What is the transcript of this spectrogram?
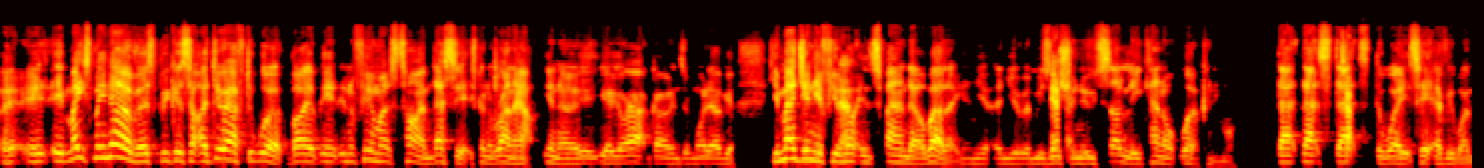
It, it, makes me nervous because I do have to work. By in a few months' time, that's it. It's going to run out. You know, your outgoings and whatever. You imagine if you're yeah. not in Spandau Ballet and you're, and you're a musician yeah. who suddenly cannot work anymore. That that's that's the way it's hit everyone.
